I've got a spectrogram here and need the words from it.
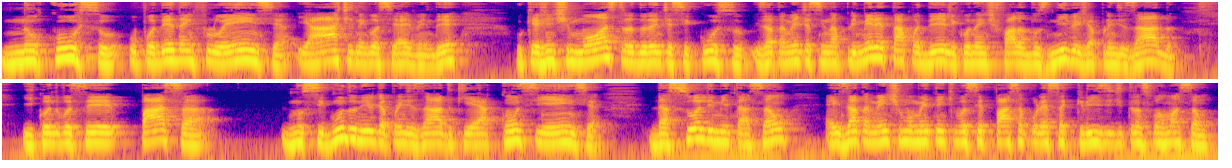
no curso O Poder da Influência e a Arte de Negociar e Vender, o que a gente mostra durante esse curso, exatamente assim, na primeira etapa dele, quando a gente fala dos níveis de aprendizado, e quando você passa no segundo nível de aprendizado, que é a consciência da sua limitação, é exatamente o momento em que você passa por essa crise de transformação.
